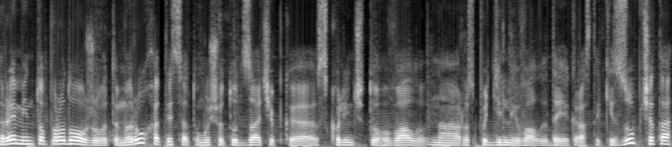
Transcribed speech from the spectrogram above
ремінь то продовжуватиме рухатися, тому що тут зачіпка з колінчатого валу на розподільний вал іде якраз таки зубчата,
